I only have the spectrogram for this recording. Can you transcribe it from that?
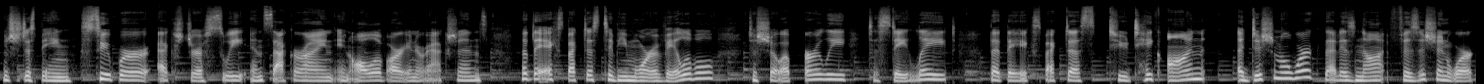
which is just being super extra sweet and saccharine in all of our interactions. That they expect us to be more available, to show up early, to stay late, that they expect us to take on additional work that is not physician work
